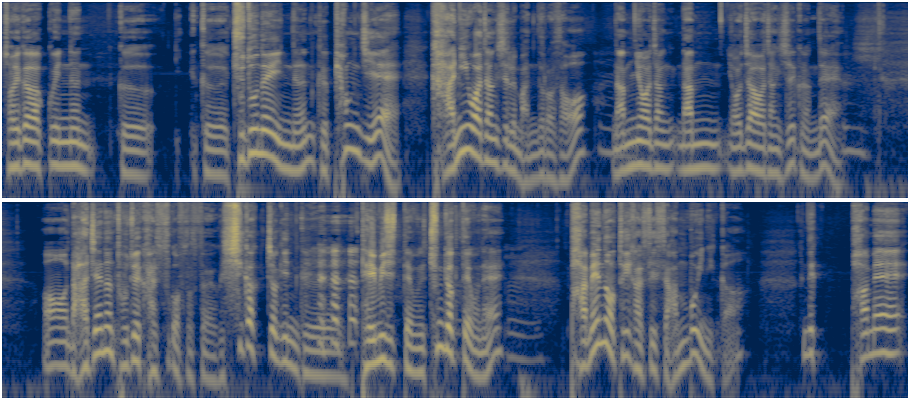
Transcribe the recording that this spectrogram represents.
저희가 갖고 있는 그그 주둔에 있는 그 평지에 간이 화장실을 만들어서 음. 남녀 화장 남 여자 화장실 그런데 음. 어 낮에는 도저히 갈 수가 없었어요. 그 시각적인 그 데미지 때문에 충격 때문에 음. 밤에는 어떻게 갈 수 있어요? 안 보이니까. 근데 밤에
